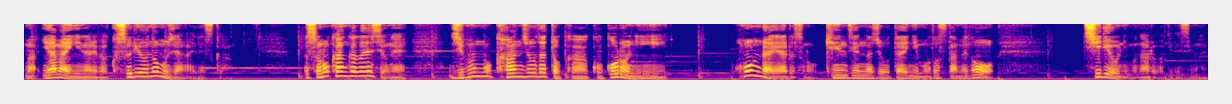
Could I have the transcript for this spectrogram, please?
まあ、病になれば薬を飲むじゃないですか。その感覚ですよね。自分の感情だとか心に本来あるその健全な状態に戻すための治療にもなるわけですよね。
